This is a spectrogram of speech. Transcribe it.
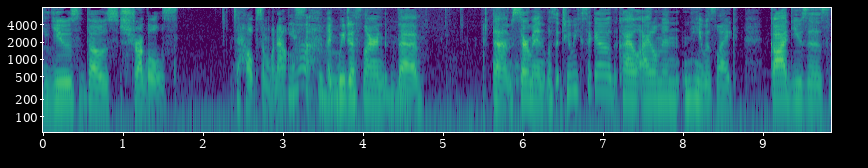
use those struggles to help someone else. Yeah. Like we just learned the um, sermon was it two weeks ago? The Kyle Idleman and he was like, God uses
